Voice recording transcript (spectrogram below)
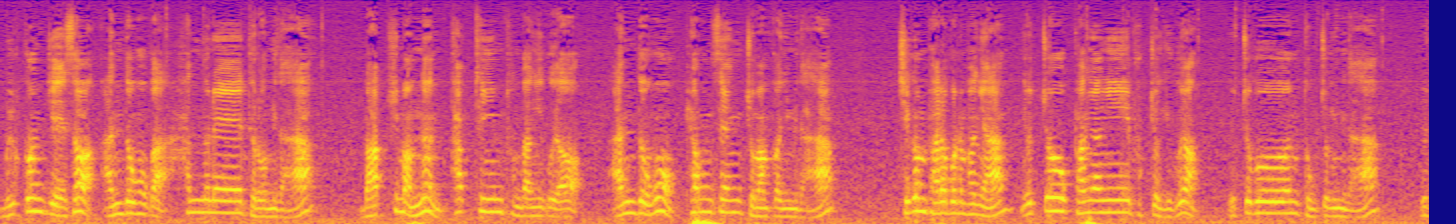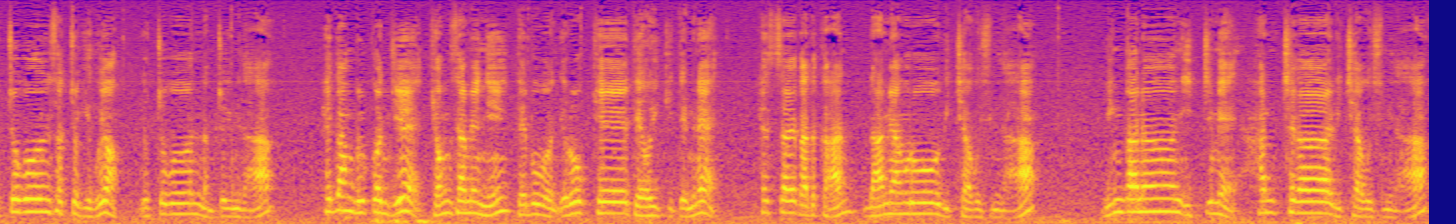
물건지에서 안동호가 한눈에 들어옵니다. 막힘없는 탁 트인 분강이고요. 안동호 평생 조망권입니다. 지금 바라보는 방향, 이쪽 방향이 북쪽이고요. 이쪽은 동쪽입니다. 이쪽은 서쪽이고요. 이쪽은 남쪽입니다. 해당 물건지에 경사면이 대부분 이렇게 되어 있기 때문에 햇살 가득한 남향으로 위치하고 있습니다. 민가는 이쯤에 한 채가 위치하고 있습니다.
